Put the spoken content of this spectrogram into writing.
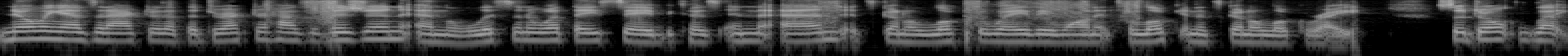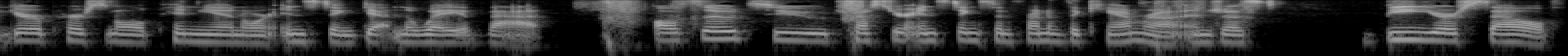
knowing as an actor that the director has a vision and listen to what they say, because in the end, it's going to look the way they want it to look, and it's going to look right. So, don't let your personal opinion or instinct get in the way of that. Also, to trust your instincts in front of the camera and just be yourself,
